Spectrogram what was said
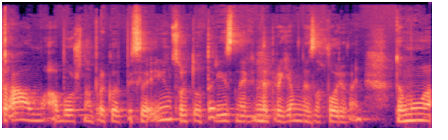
травм, або ж, наприклад, після інсульту та різних неприємних захворювань. Тому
